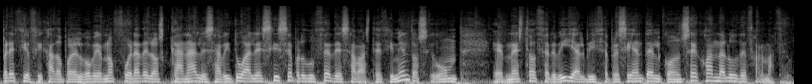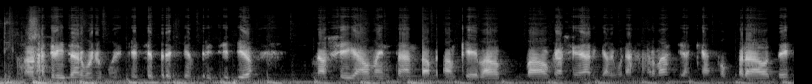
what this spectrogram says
precio fijado por el Gobierno fuera de los canales habituales si se produce desabastecimiento, según Ernesto Cervilla, el vicepresidente del Consejo Andaluz de Farmacéuticos. Va a facilitar bueno, pues que este precio en principio no siga aumentando, aunque va, va a ocasionar que algunas farmacias que han comprado test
